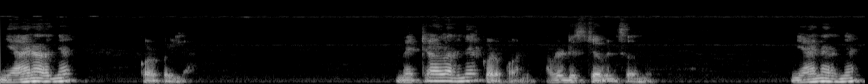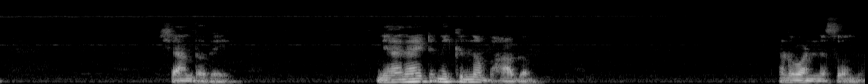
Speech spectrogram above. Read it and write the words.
ഞാൻ അറിഞ്ഞാൽ കുഴപ്പമില്ല. മറ്റാളറിഞ്ഞാൽ കുഴപ്പമാണ്. അവിടെ ഡിസ്റ്റർബൻസ് വന്നു. ഞാൻ അറിഞ്ഞാൽ ശാന്തതയായി ഞാനായിട്ട് നിൽക്കുന്ന ഭാഗം. അവിടെ വണ്ണസ് വന്നു.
